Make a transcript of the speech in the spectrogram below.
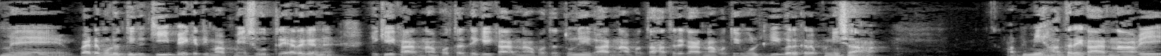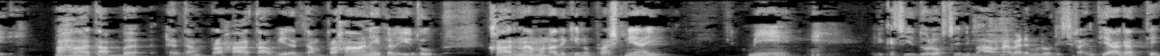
මේ වැඩමුළු දිග කීපයකදීම අපි මේ සූත්‍රය අරගෙන එකේ කාරණා පොත, දෙකේ කාරණා පොත, තුනේ කාරණා පොත, හතරේ කාරණා පොතේ මුල් ටික ඉවර කරපු නිසා අපි මේ හතරේ කාරණාවේ පහතබ්බ නැත්නම් ප්‍රහාතව්‍ය නැත්නම් ප්‍රහාණය කළ යුතු කාරණා මොනවද කියන ප්‍රශ්නයයි මේ 112 වෙනි භාවනා වැඩමුළුවට ඉස්සරහින් තියාගත්තේ.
